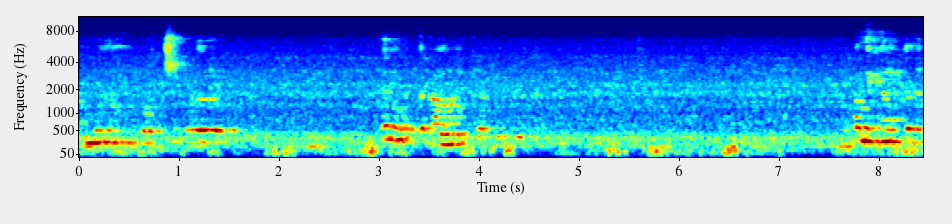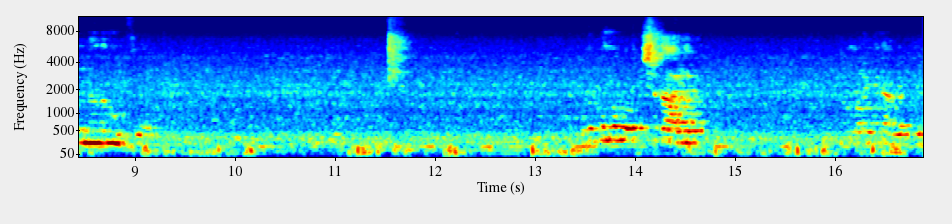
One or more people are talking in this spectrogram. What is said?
നമ്മൾ കുറച്ചുകൂടെ ഒരു കൊടുത്ത് കാണിക്കാം അപ്പൊ നിങ്ങൾക്ക് തന്നെ മനസ്സിലാവും. കുറച്ച് കാലം നമ്മളിങ്ങനെ അകത്തി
